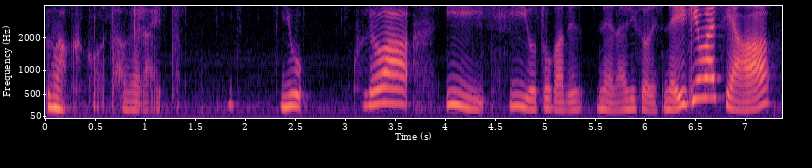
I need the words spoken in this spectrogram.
うまくこう食べないと。よ、これは、いい、いい音がで、ね、なりそうですね。いきますよ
